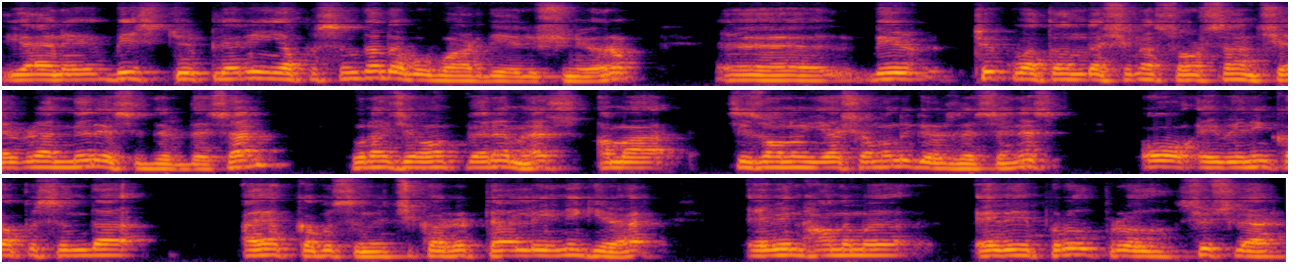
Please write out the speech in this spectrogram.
Yani biz Türklerin yapısında da bu var diye düşünüyorum. Ee, bir Türk vatandaşına sorsan çevren neresidir desen buna cevap veremez. Ama siz onun yaşamını gözleseniz o evinin kapısında ayakkabısını çıkarır, terliğini girer evin hanımı evi pırıl pırıl süsler,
